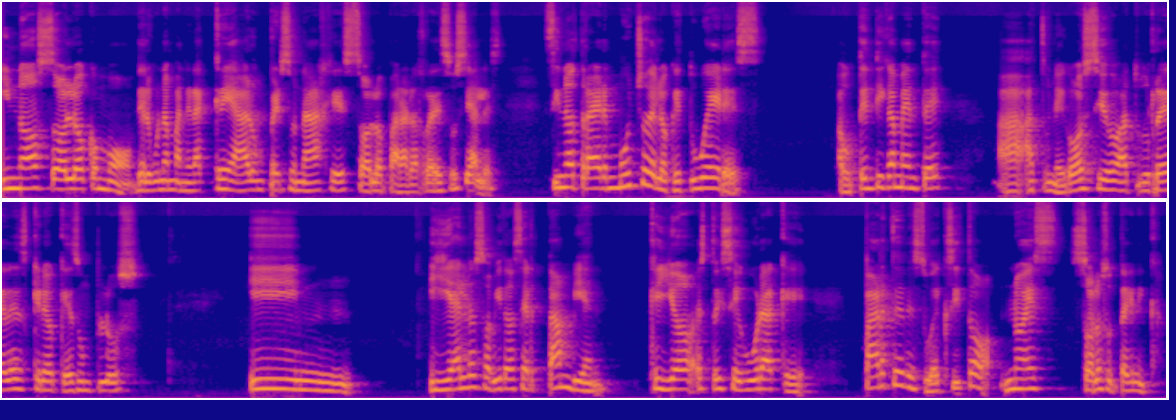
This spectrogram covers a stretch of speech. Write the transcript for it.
y no solo como de alguna manera crear un personaje solo para las redes sociales, sino traer mucho de lo que tú eres auténticamente a, tu negocio, a tus redes, creo que es un plus. Y, y él lo ha sabido hacer tan bien que yo estoy segura que parte de su éxito no es solo su técnica.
